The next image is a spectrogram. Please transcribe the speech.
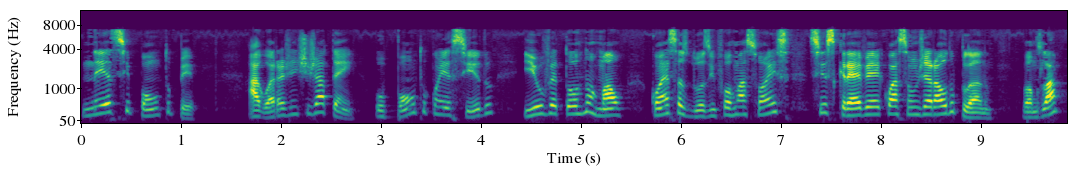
nesse ponto P. Agora a gente já tem o ponto conhecido e o vetor normal. Com essas duas informações, se escreve a equação geral do plano. Vamos lá?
